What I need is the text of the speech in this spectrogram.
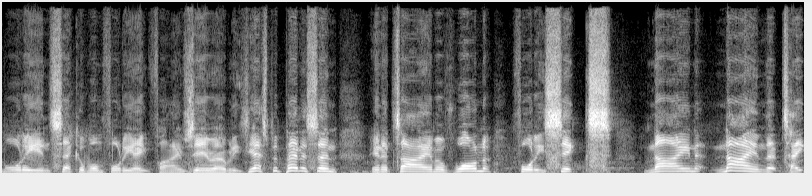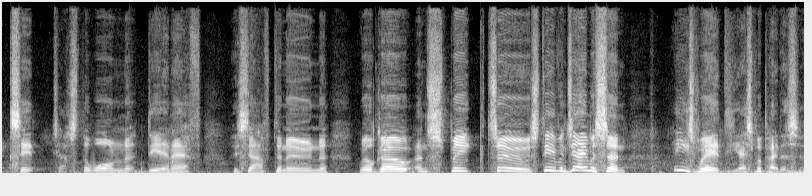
Morii in second, 148.50. But it's Jesper Pedersen in a time of 146.99 that takes it. Just the one DNF this afternoon. We'll go and speak to Stephen Jameson. He's with Jesper Pedersen.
